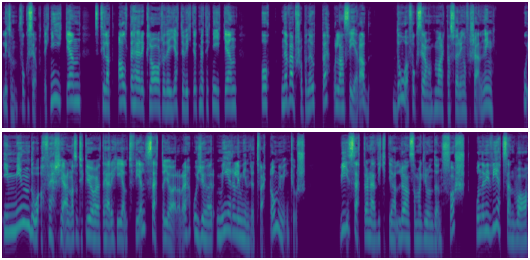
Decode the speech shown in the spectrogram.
liksom fokusera på tekniken, se till att allt det här är klart och det är jätteviktigt med tekniken. När webbshoppen är uppe och lanserad, då fokuserar man på marknadsföring och försäljning. Och I min då affärshjärna så tycker jag att det här är helt fel sätt att göra det och gör mer eller mindre tvärtom i min kurs. Vi sätter den här viktiga lönsamma grunden först och när vi vet sen vad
